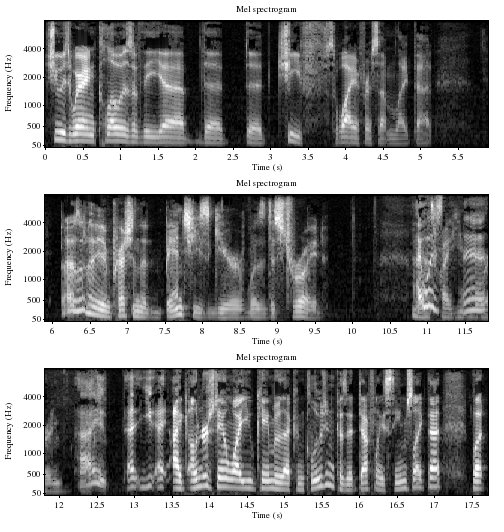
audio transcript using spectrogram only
she was wearing clothes of the uh, the the chief's wife or something like that. But I was under the impression that Banshee's gear was destroyed. I was- eh. wearing. I I, you, I I understand why you came to that conclusion because it definitely seems like that. But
